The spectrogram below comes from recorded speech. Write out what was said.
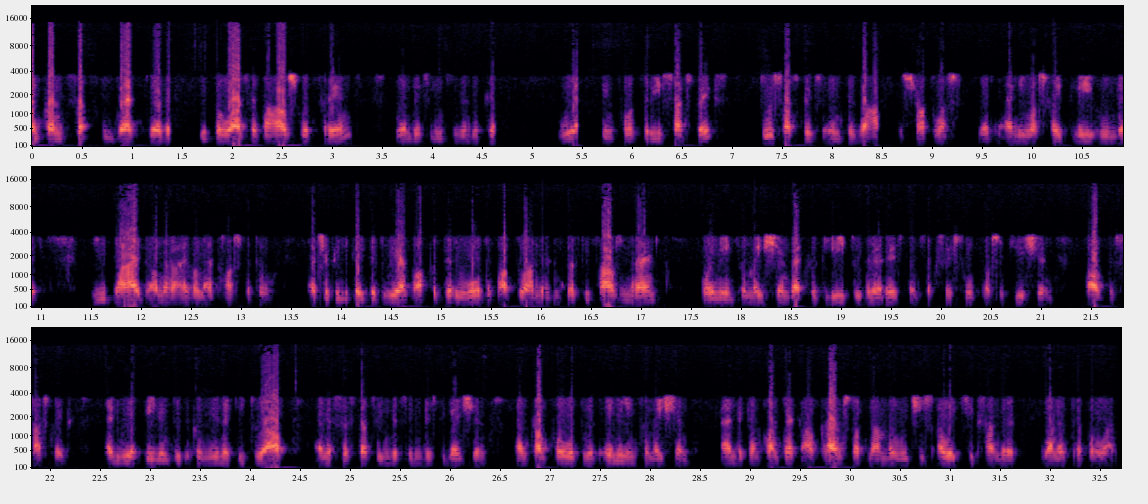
can confirm that uh, the people was at a house with friends when this incident occurred. We are looking for three suspects. Two suspects entered the house. The shot was fired and he was fatally wounded. He died on arrival at hospital. As you've indicated, we have offered a reward of up to 150,000 rand for any information that could lead to the arrest and successful prosecution of the suspects. And we are appealing to the community to help and us in this investigation and come forward with any information, and they can contact our Crime Stop number, which is 08600 1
